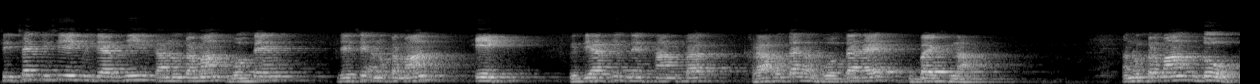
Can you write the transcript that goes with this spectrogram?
शिक्षक किसी एक विद्यार्थी का अनुक्रमांक बोलते हैं, जैसे अनुक्रमांक एक। विद्यार्थी अपने स्थान पर खड़ा होता है और बोलता है, बैठना। अनुक्रमांक दो।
